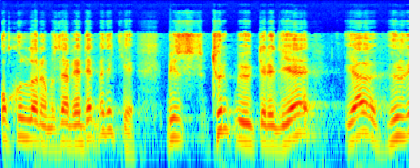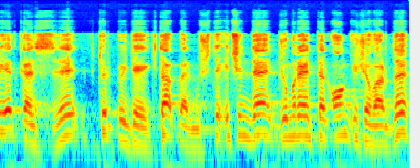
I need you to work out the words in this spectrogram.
okullarımızda reddetmedik ki. Biz Türk büyükleri diye ya Hürriyet gazetesi Türk büyükleri kitap vermişti. İçinde Cumhuriyet'ten 10 kişi vardı.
